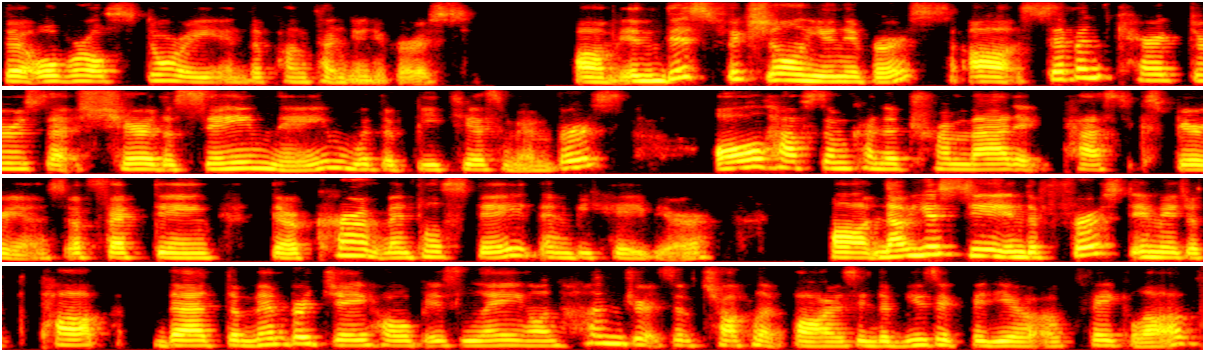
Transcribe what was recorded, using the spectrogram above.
the overall story in the Bangtan universe. Um, in this fictional universe, uh, seven characters that share the same name with the BTS members all have some kind of traumatic past experience affecting their current mental state and behavior. Uh, now you see in the first image at the top that the member J-Hope is laying on hundreds of chocolate bars in the music video of Fake Love,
